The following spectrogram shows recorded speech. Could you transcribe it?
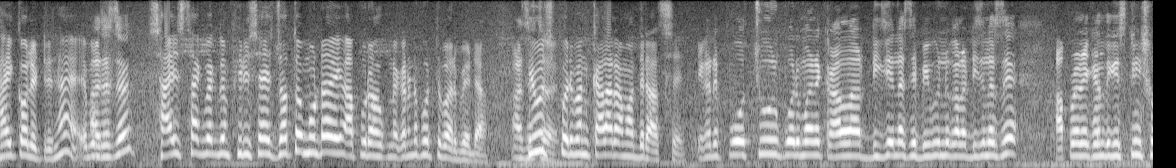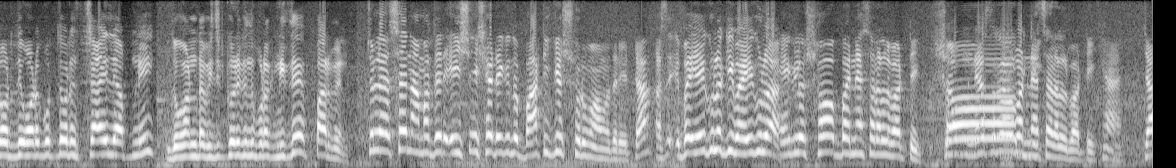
হাই কোয়ালিটির হ্যাঁ এবং আচ্ছা আচ্ছা। সাইজ থাকবে একদম ফ্রি সাইজ যত মোটাই আপুরা হোক না এটা পড়তে পারবে এটা। আচ্ছা, হিউজ আচ্ছা। পরিমাণ কালার আমাদের আছে। এখানে প্রচুর পরিমাণে কালার ডিজাইন আছে বিভিন্ন কালার ডিজাইন আছে। আপনারা এখান থেকে স্ক্রিনশট দিয়ে অর্ডার করতে পারেন চাইলে আপনি দোকানটা ভিজিট করে কিন্তু প্রোডাক্ট নিতে পারবেন। চলে আসেন আমাদের এই সাইডে কিন্তু বাটিকের শোরুম আমাদের এটা। আচ্ছা ভাই এগুলো কি ভাই এগুলো? এগুলো সব বা ন্যাচারাল বাটিক সব? ন্যাচারাল বাটিক হ্যাঁ। যা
